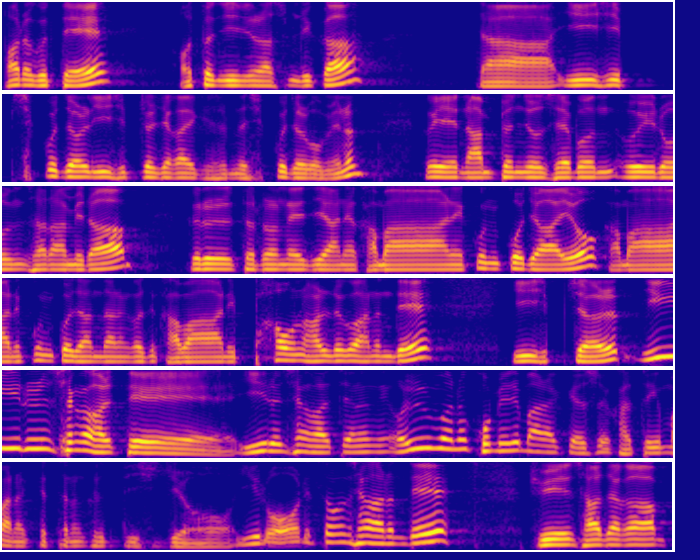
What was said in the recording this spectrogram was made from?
바로 그때 어떤 일이 일어났습니까? 자, 20 19절 20절 제가 읽겠습니다. 19절 보면은 그의 남편 요셉은 의로운 사람이라 그를 드러내지 않아 가만히 끊고자 하여 가만히 끊고자 한다는 것은 가만히 파혼을 하려고 하는데 20절 이 일을 생각할 때, 이 일을 생각할 때는 얼마나 고민이 많았겠어요. 갈등이 많았겠다는 그런 뜻이죠. 이 일을 오랫동안 생각하는데 주의 사자가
